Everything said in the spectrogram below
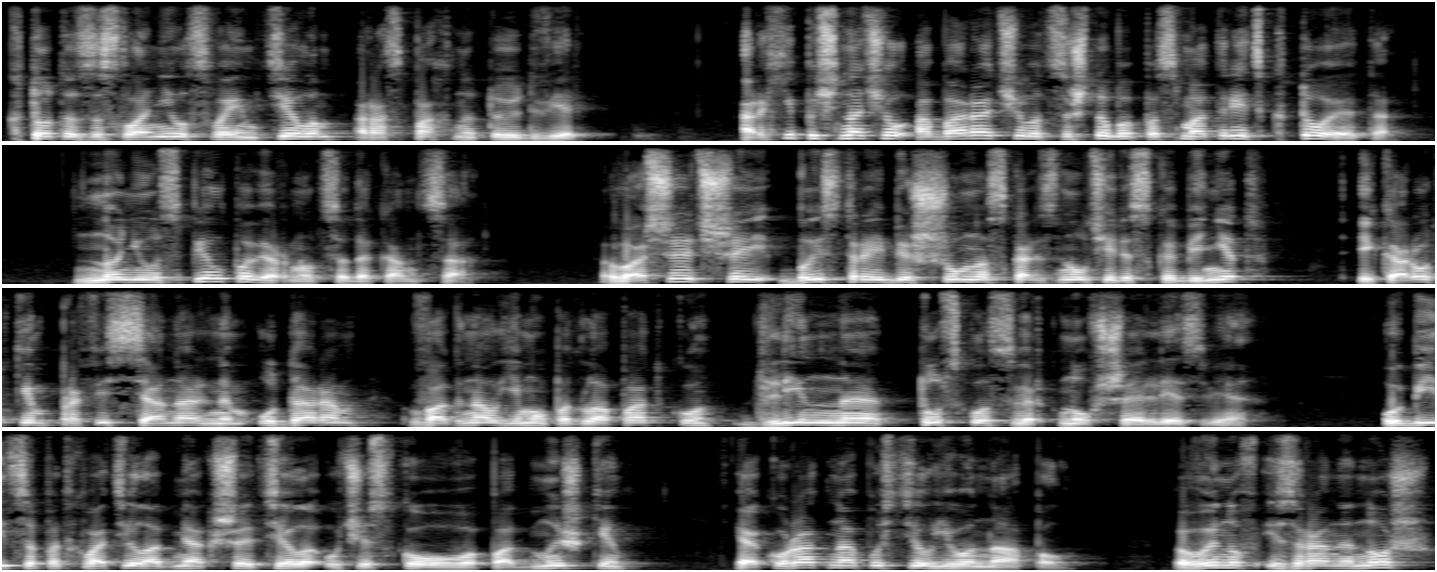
Кто-то заслонил своим телом распахнутую дверь. Архипыч начал оборачиваться, чтобы посмотреть, кто это, но не успел повернуться до конца. Вошедший быстро и бесшумно скользнул через кабинет и коротким профессиональным ударом вогнал ему под лопатку длинное, тускло сверкнувшее лезвие. Убийца подхватил обмякшее тело участкового подмышки и аккуратно опустил его на пол. Вынув из раны нож,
